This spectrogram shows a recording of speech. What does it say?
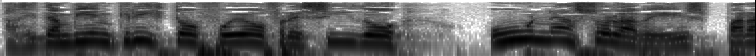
así también Cristo fue ofrecido una sola vez para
